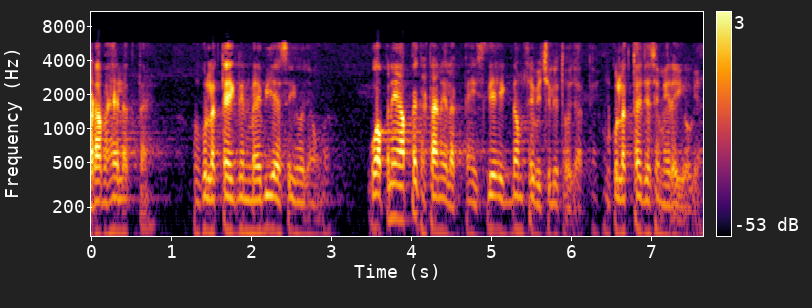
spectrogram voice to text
बड़ा भय लगता है। उनको लगता है एक दिन मैं भी ऐसे ही हो जाऊँगा। वो अपने आप पे घटाने लगते हैं, इसलिए एकदम से विचलित हो जाते हैं। उनको लगता है जैसे मेरा ही हो गया।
